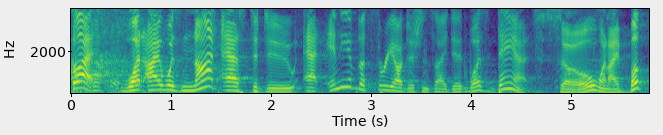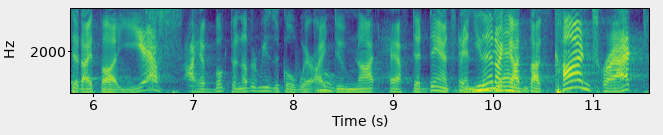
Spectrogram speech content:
But what I was not asked to do at any of the three auditions I did was dance. So when I booked it, I thought, yes, I have booked another musical where I oh. do not have to dance. But and you then I got the contract.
